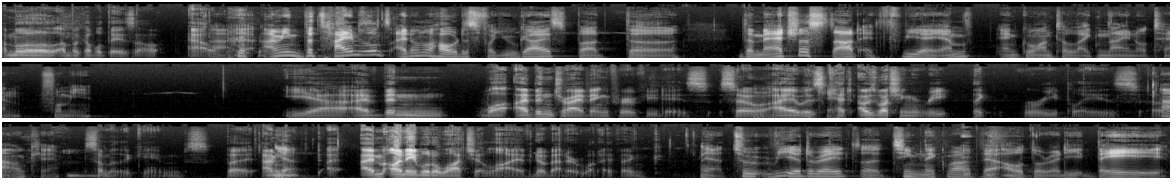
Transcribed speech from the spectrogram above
I'm a little I'm a couple days out. Out. Uh, yeah, I mean the time zones. I don't know how it is for you guys, but the the matches start at 3 a.m. and go until like 9 or 10 for me. Yeah, I've been well. I've been driving for a few days, so I was okay. catch. I was watching re like replays of Ah, okay. some of the games, but I'm Yeah. I, I'm unable to watch it live, no matter what I think. Yeah, to reiterate, uh, Team Nigma, they're out already. They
